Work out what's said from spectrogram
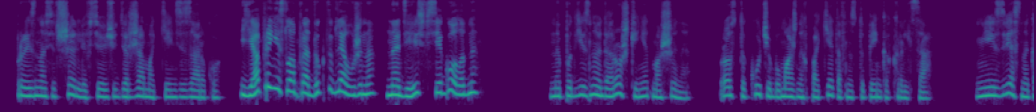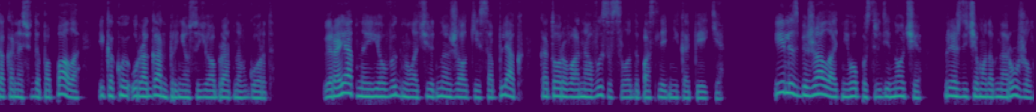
— произносит Шелли, все еще держа Маккензи за руку. «Я принесла продукты для ужина. Надеюсь, все голодны». На подъездной дорожке нет машины. Просто куча бумажных пакетов на ступеньках крыльца. Неизвестно, как она сюда попала и какой ураган принес ее обратно в город. Вероятно, ее выгнал очередной жалкий сопляк, которого она высосала до последней копейки. Или сбежала от него посреди ночи, прежде чем он обнаружил,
